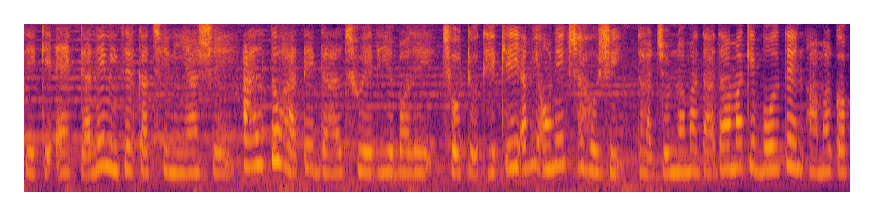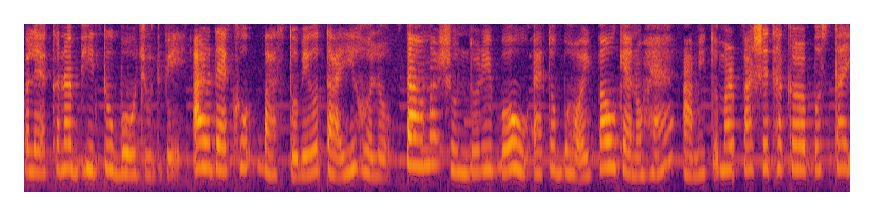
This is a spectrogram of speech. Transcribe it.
তেকে এক টানে নিজের কাছে নিয়ে আসে। আলতো হাতে গাল ছুঁয়ে দিয়ে বলে, ছোট থেকেই আমি অনেক সাহসী। তার জন্য আমার দাদা আমাকে বলতেন, আমার কপালে একখানা ভীতু বউ জুটবে। আর দেখো বাস্তবেও তাই হলো। আমার সুন্দরী বউ এত ভয় পাও কেন হ্যাঁ? আমি তোমার পাশে থাকা অবস্থায়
